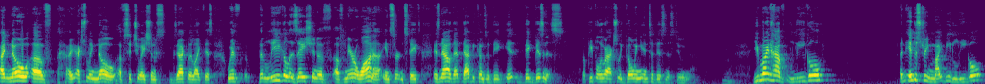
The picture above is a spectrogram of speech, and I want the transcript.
I know of, I actually know of situations exactly like this. With the legalization of, of marijuana in certain states, is now that that becomes a big, big business. People who are actually going into business doing that. Hmm. You might have legal, an industry might be legal,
